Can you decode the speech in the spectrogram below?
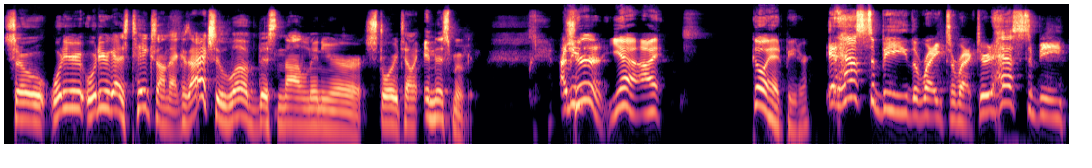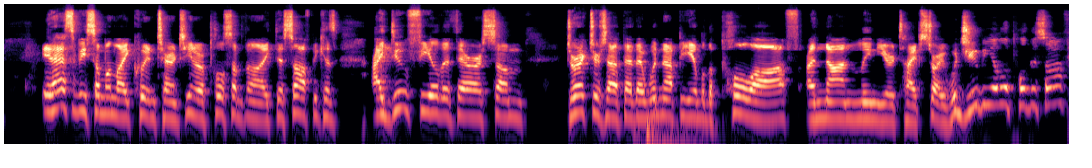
So, what are your what are your guys' takes on that? Because I actually love this nonlinear storytelling in this movie. I mean, sure. Yeah, I Go ahead, Peter. it has to be the right director. It has to be it has to be someone like Quentin Tarantino to pull something like this off because I do feel that there are some directors out there that would not be able to pull off a non-linear type story. Would you be able to pull this off?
